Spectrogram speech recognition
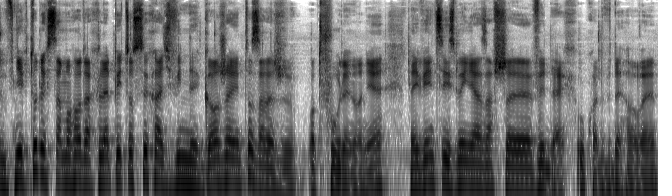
w niektórych samochodach lepiej to słychać, w innych gorzej, to zależy od fury, no nie? Najwięcej zmienia zawsze wydech, układ wydechowy.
